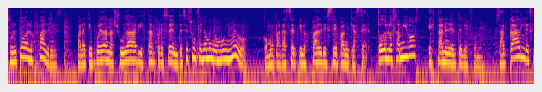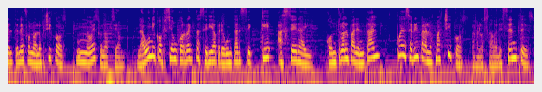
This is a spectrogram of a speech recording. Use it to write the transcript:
sobre todo a los padres, para que puedan ayudar y estar presentes. Es un fenómeno muy nuevo como para hacer que los padres sepan qué hacer. Todos los amigos están en el teléfono. Sacarles el teléfono a los chicos no es una opción. La única opción correcta sería preguntarse qué hacer ahí. Control parental puede servir para los más chicos, para los adolescentes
